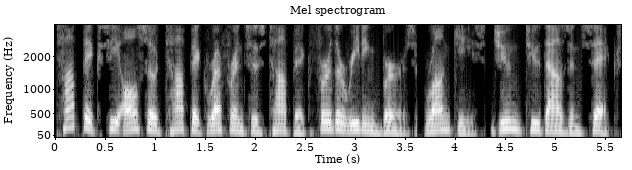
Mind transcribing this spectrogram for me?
Topic see also topic References topic Further reading Burrs, Ronkees June 2006.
